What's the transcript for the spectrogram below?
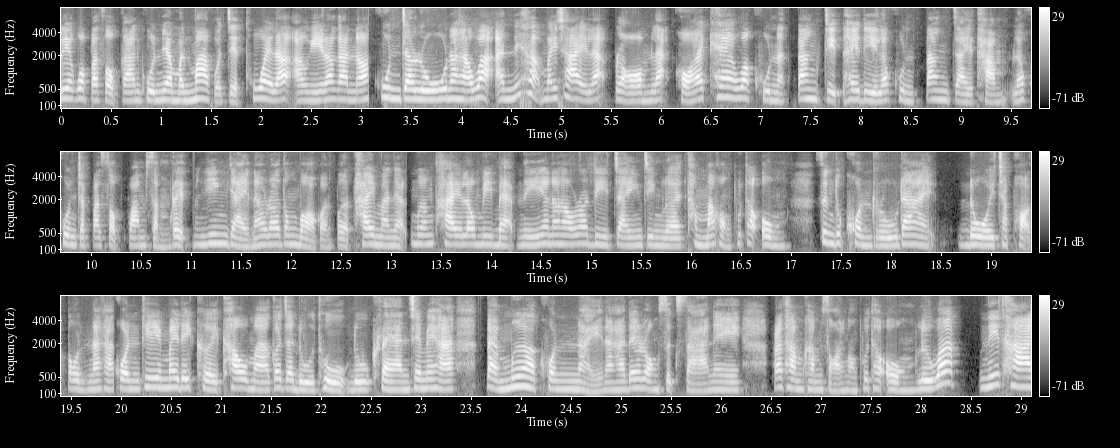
เรียกว่าประสบการณ์คุณเนี่ยมันมากกว่าเจ็ดถ้วยแล้ว เอางี้แล้วกันเนาะ คุณจะรู้นะคะว่าอันนี้ไม่ใช่และปลอมและขอให้แค่ว่าคุณตั้งจิตให้ดีแล้วคุณตั้งใจทำแล้วคุณจะประสบความสำเร็จมันยิ่งใหญ่นะเราต้องบอกก่อนเปิดไพ่มาเนี่ยเมืองไทยเรามีแบบนี้นะคะเราดีใจจริง ๆ เลยธรรมะของพุทธองค์ ซึ่งทุกคนรู้ได้ โดยเฉพาะตนนะคะ คนที่ไม่ได้เคยเข้ามาก็จะดูถูกดูแคลนใช่ไหมคะ แต่เมื่อคนไหนนะคะได้ลองศึกษาในพระธรรมคำสอนของพุทธองค์ หรือว่านิทาน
